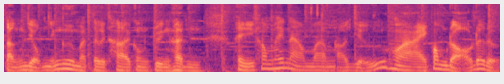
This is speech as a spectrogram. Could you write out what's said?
tận dụng những người mà từ thời còn truyền hình thì không thể nào mà họ giữ hoài phong độ đó được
